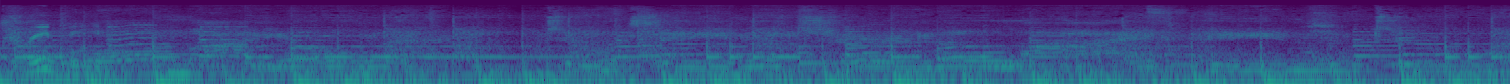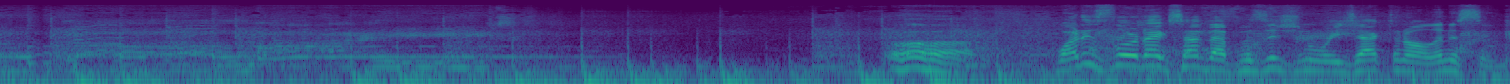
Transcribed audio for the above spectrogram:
Creepy. Ugh. Why does Lord X have that position where he's acting all innocent?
